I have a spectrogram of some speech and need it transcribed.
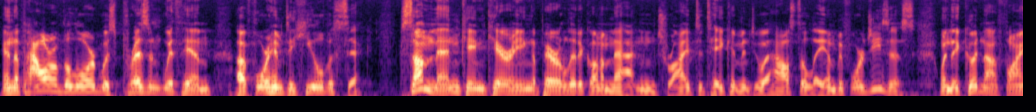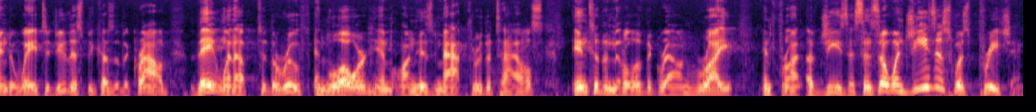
And the power of the Lord was present with him uh, for him to heal the sick. Some men came carrying a paralytic on a mat and tried to take him into a house to lay him before Jesus. When they could not find a way to do this because of the crowd, they went up to the roof and lowered him on his mat through the tiles into the middle of the ground right in front of Jesus. And so when Jesus was preaching,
